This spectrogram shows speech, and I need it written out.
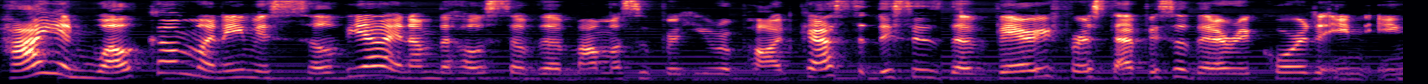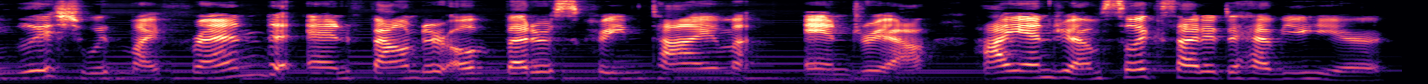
Hi and welcome. My name is Sylvia and I'm the host of the Mama Superhero podcast. This is the very first episode that I record in English with my friend and founder of Better Screen Time, Andrea. Hi, Andrea. I'm so excited to have you here.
